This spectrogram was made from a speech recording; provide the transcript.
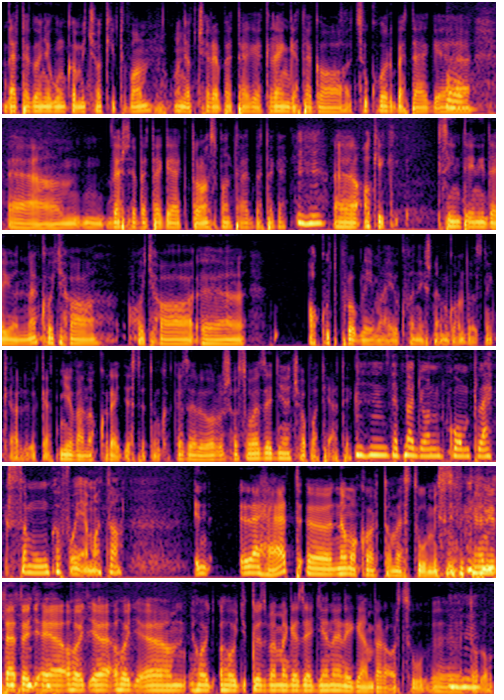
beteganyagunk, ami csak itt van, anyagcserebetegek, rengeteg a cukorbeteg, oh. vesebetegek, transplantált betegek, uh-huh. akik szintén ide jönnek, hogyha, hogyha akut problémájuk van, és nem gondozni kell őket. Nyilván akkor egyeztetünk a kezelőorvossal, szóval ez egy ilyen csapatjáték. Uh-huh, tehát nagyon komplex a munka folyamata. Lehet, nem akartam ezt túl misztifikálni, tehát hogy, hogy, hogy, hogy, hogy közben meg ez egy ilyen elég emberarcú uh-huh. dolog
